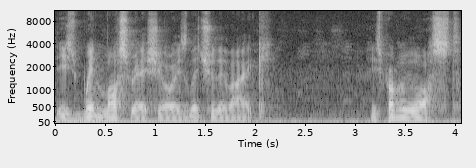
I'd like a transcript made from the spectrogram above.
his win loss ratio is literally like he's probably lost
